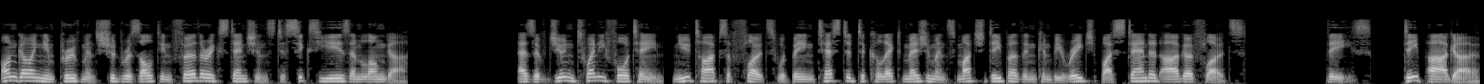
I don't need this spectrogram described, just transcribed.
Ongoing improvements should result in further extensions to six years and longer. As of June 2014, new types of floats were being tested to collect measurements much deeper than can be reached by standard Argo floats. These deep Argo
